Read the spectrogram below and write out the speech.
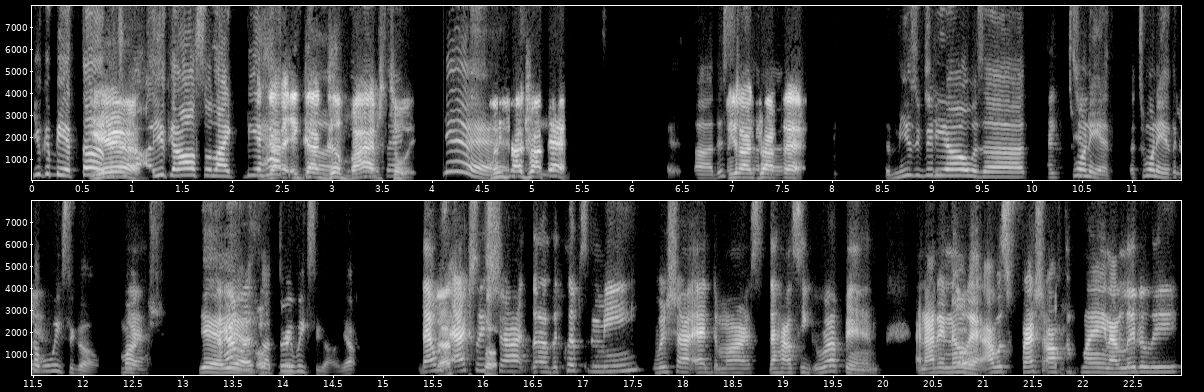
you could be a thug, Yeah. but you, you could also like be a It got, it got thug, good you know vibes to it. Yeah. When you gotta drop that? Uh, this When you gotta is, drop uh, that? The music video was uh twentieth, the twentieth, a Yeah. couple weeks ago, March. Yeah, That yeah, was- it's uh, three weeks ago. Yep. That was That's actually what's shot. The, the clips of me was shot at Demar's, the house he grew up in, and I didn't know Oh. that. I was fresh off the plane. I literally,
